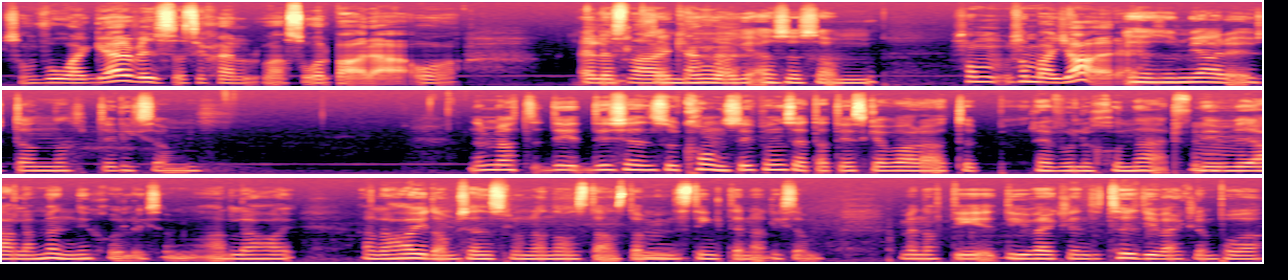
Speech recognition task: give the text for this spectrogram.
som vågar visa sig själva sårbara. Och, eller snarare som kanske vågar, alltså som, som, som bara gör ja, det. som gör det utan att det liksom Nej, men att det, det känns så konstigt på något sätt att det ska vara typ revolutionärt för det är Mm. vi alla människor liksom. Alla har, alla har ju de känslorna någonstans, de Mm. instinkterna liksom. Men att det, det är verkligen, det tyder ju verkligen på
